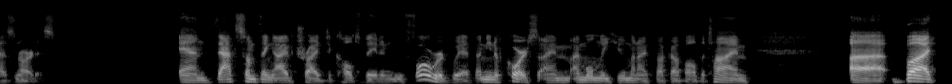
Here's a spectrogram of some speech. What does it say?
as an artist. And that's something I've tried to cultivate and move forward with. I mean, of course, I'm I'm only human. I fuck up all the time. Uh, but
